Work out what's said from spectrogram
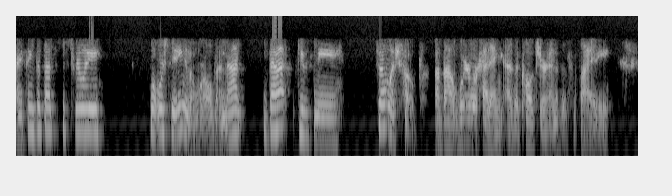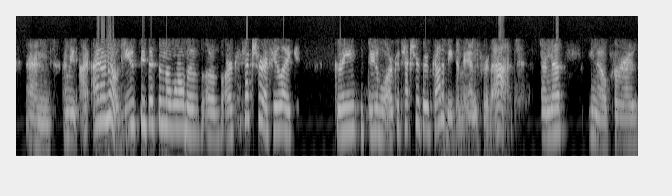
I think that that's just really what we're seeing in the world, and that that gives me so much hope about where we're heading as a culture and as a society. And I mean, I, I don't know. Do you see this in the world of, of architecture? I feel like green, sustainable architecture, there's got to be demand for that. And that's, you know, for as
